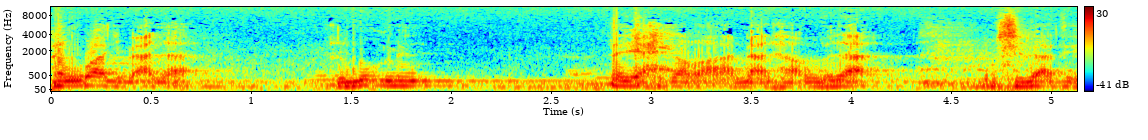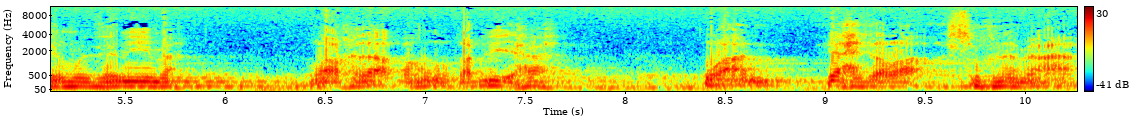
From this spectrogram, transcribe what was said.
فالواجب على المؤمن أن يحذر أعمال هؤلاء وصفاتهم الذميمة وأخلاقهم القبيحة وأن يحذر السكن مع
